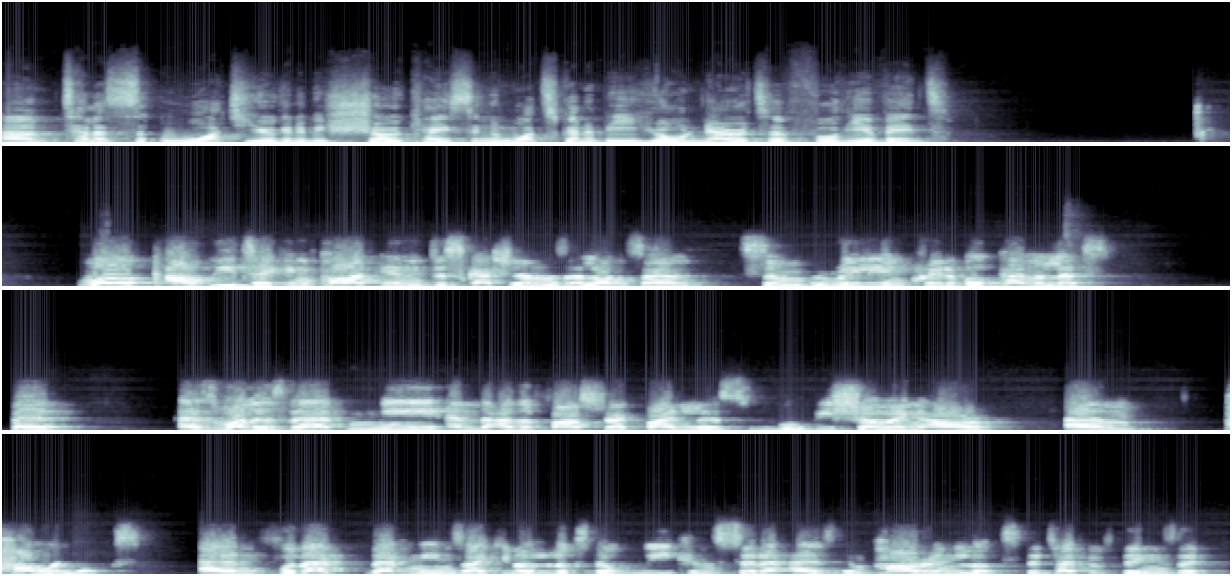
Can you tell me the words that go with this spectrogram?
Um, tell us what you're going to be showcasing and what's going to be your narrative for the event. Well, I'll be taking part in discussions alongside some really incredible panelists. But as well as that, me and the other fast track finalists will be showing our um, power looks. And for that, that means like, you know, looks that we consider as empowering looks, the type of things that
